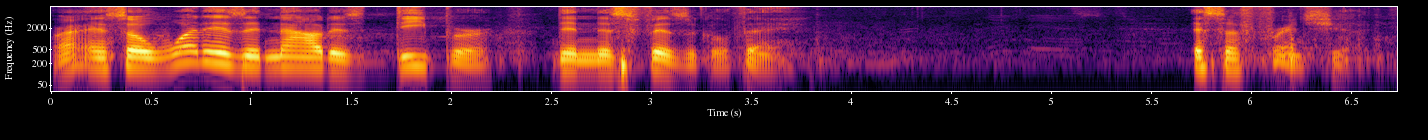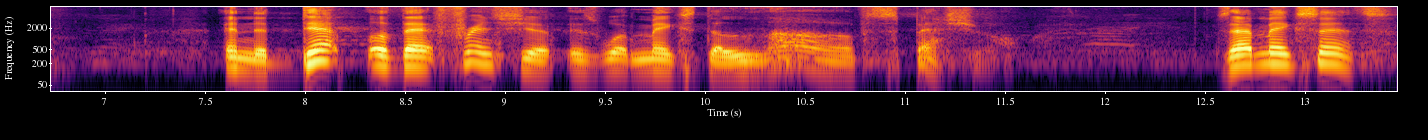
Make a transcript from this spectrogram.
right? And so, what is it now that's deeper than this physical thing? It's a friendship. And the depth of that friendship is what makes the love special. Does that make sense?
